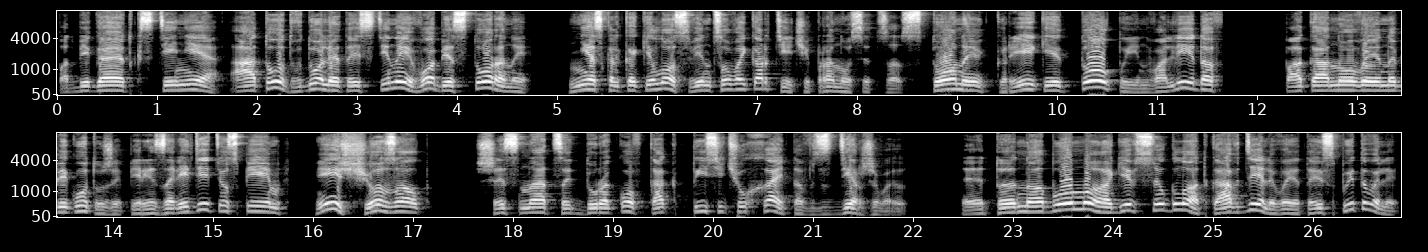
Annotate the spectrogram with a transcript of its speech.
Подбегают к стене, а тут вдоль этой стены в обе стороны Несколько кило свинцовой картечи проносятся. Стоны, крики, толпы инвалидов. Пока новые набегут, уже перезарядить успеем. И еще залп. Шестнадцать дураков, как тысячу хайтов, сдерживают. Это на бумаге все гладко, а в деле вы это испытывали?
